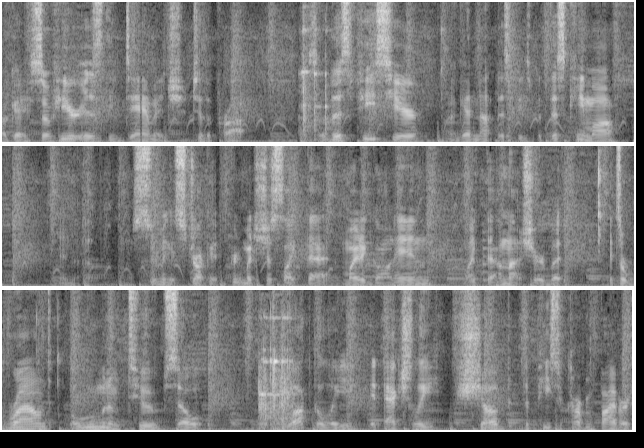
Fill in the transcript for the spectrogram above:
Okay, so here is the damage to the prop. So this piece here, again, not this piece, but this came off and uh, I'm assuming it struck it pretty much just like that. Might have gone in like that, I'm not sure, but it's a round aluminum tube, so luckily it actually shoved the piece of carbon fiber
